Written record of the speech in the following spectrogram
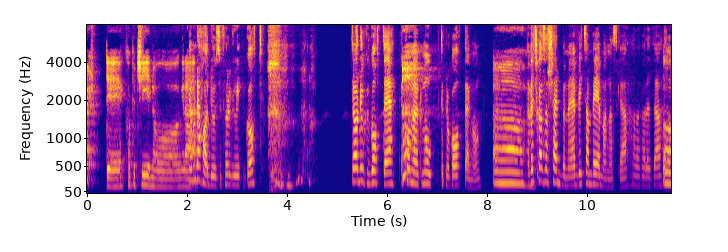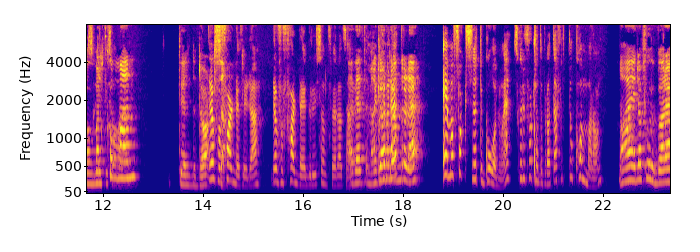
40 cappuccino-greier. Ja, men det hadde jo selvfølgelig ikke gått. Det hadde jo ikke gått, det. Jeg kommer jo ikke meg opp til klokka åtte engang. Uh, Jeg vet ikke hva som har skjedd med meg. Jeg er blitt sånn B-menneske. eller hva det heter. Uh, velkommen til the dark Det er forferdelig, Frida. Det er jo forferdelig grusom følelse. Jeg vet det, men jeg klarer ikke å endre det. Jeg må faktisk nødt til å gå nå. jeg. Skal du fortsette å prate? For nå kommer han. Nei, da får vi bare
